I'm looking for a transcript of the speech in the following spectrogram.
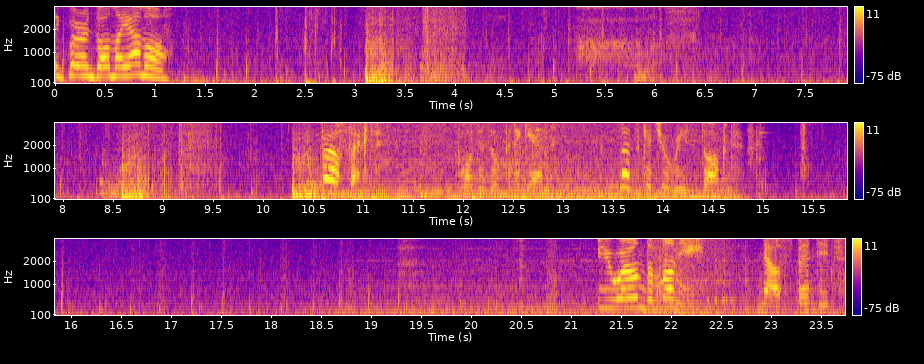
Nearly burned all my ammo. Perfect. Pod is open again. Let's get you restocked. You earned the money. Now spend it.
